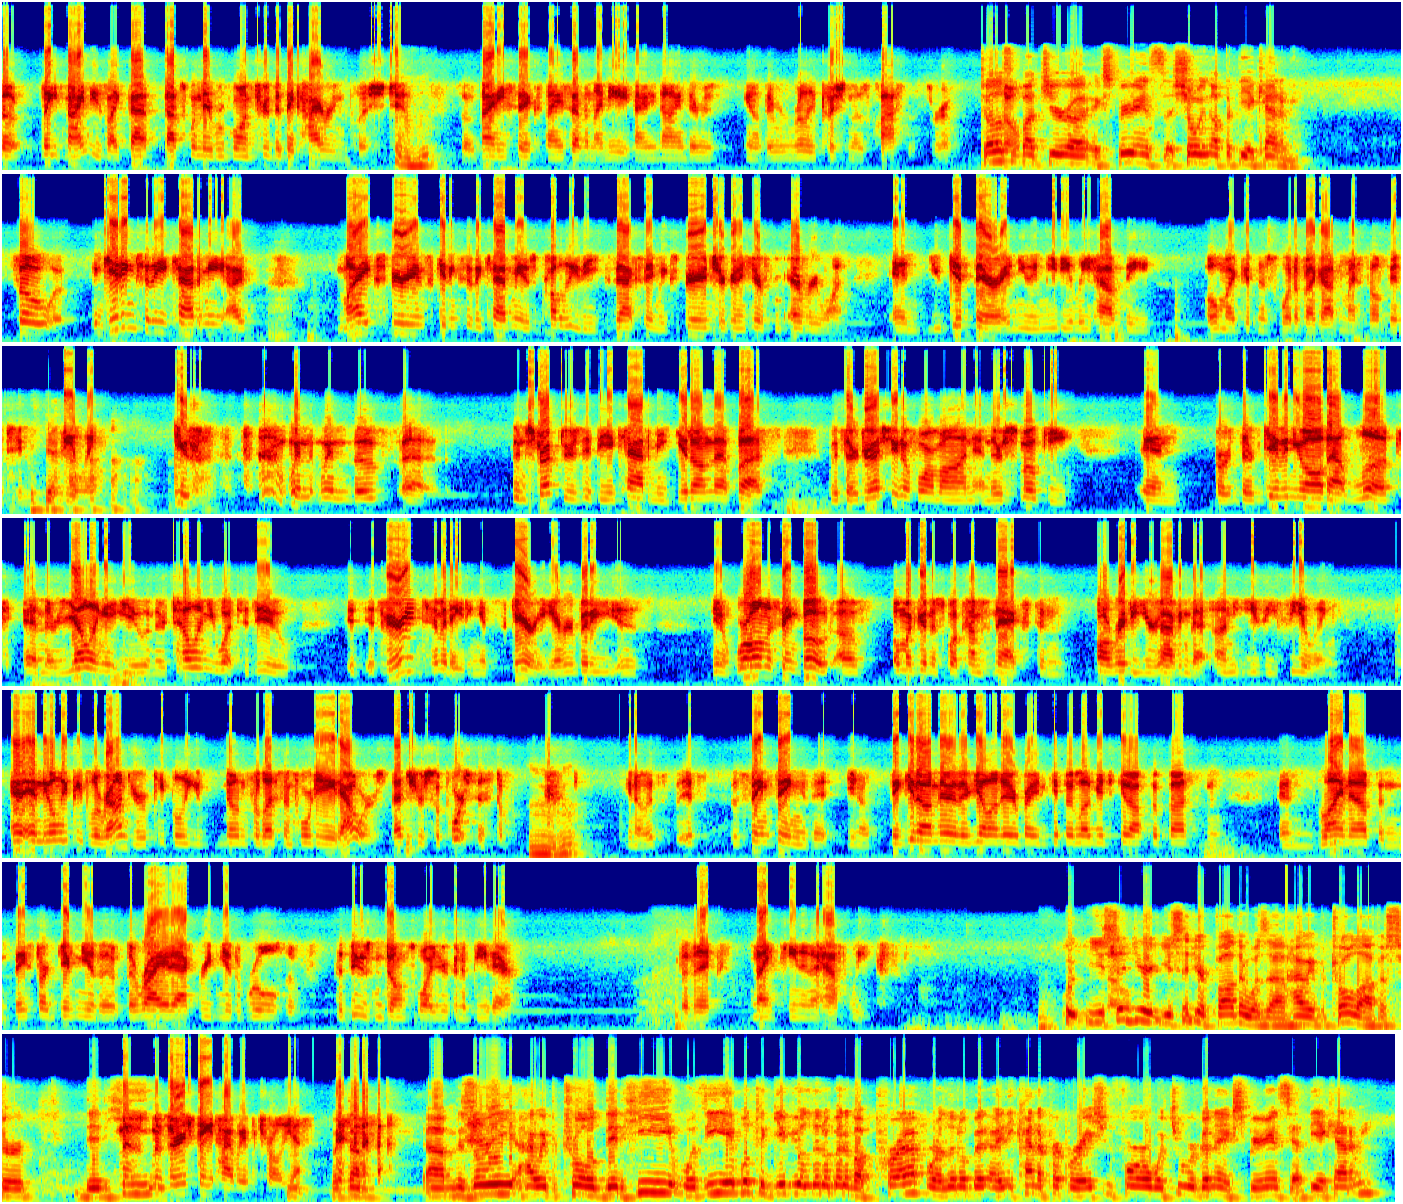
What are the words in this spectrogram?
the late 90s, like that, that's when they were going through the big hiring push, too. Mhm. So 96, 97, 98, 99, there was, you know, they were really pushing those classes through. Tell us about your uh, experience showing up at the academy. So getting to the academy, I my experience getting to the academy is probably the exact same experience you're going to hear from everyone. And you get there and you immediately have the, oh my goodness, what have I gotten myself into feeling. You, when when those uh, instructors at the academy get on that bus with their dress uniform on and they're smoky, and or they're giving you all that look and they're yelling at you and they're telling you what to do, it, it's very intimidating. It's scary. Everybody is you know, we're all in the same boat of, oh my goodness, what comes next? And already you're having that uneasy feeling. And, and the only people around you are people you've known for less than 48 hours. That's your support system. Mm-hmm. You know, it's it's the same thing that, you know, they get on there, they're yelling at everybody to get their luggage, get off the bus, and, and line up, and they start giving you the, the riot act, reading you the rules of the do's and don'ts while you're going to be there for the next 19 and a half weeks. Well, you said your you said your father was a highway patrol officer. Did he? Missouri State Highway Patrol, yes. But um, uh, Missouri Highway Patrol, did he was he able to give you a little bit of a prep or a little bit any kind of preparation for what you were going to experience at the academy?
